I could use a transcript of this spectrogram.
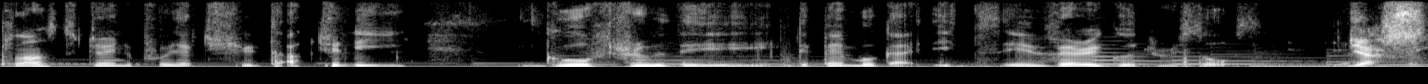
plans to join the project should actually go through the the PMBOK guide. It's a very good resource. Yeah, Yes.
